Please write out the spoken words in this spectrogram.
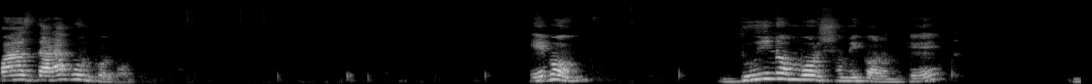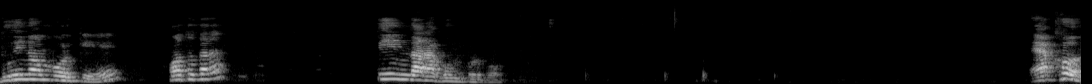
পাঁচ দ্বারা গুণ করব। এবং দুই নম্বর সমীকরণকে, দুই নম্বরকে কত দ্বারা? তিন দ্বারা গুণ করব। এখন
